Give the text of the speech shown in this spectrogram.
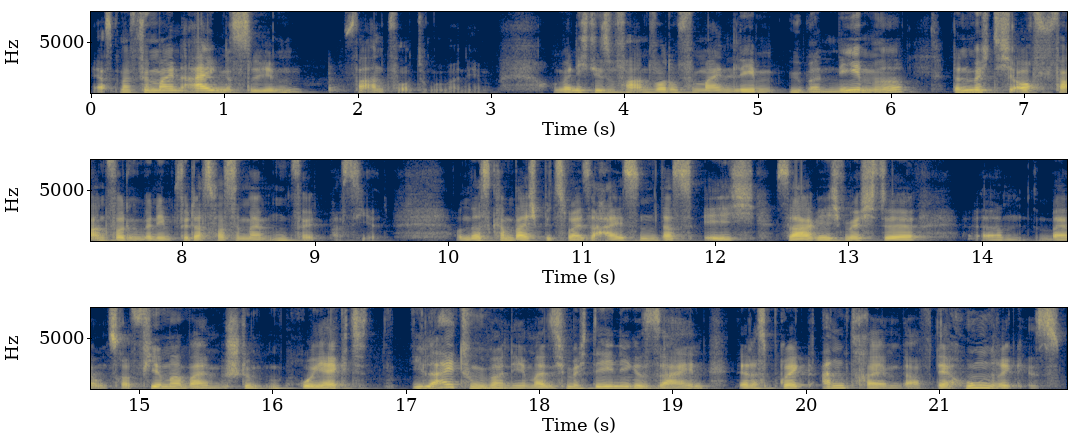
erstmal für mein eigenes Leben Verantwortung übernehmen. Und wenn ich diese Verantwortung für mein Leben übernehme, dann möchte ich auch Verantwortung übernehmen für das, was in meinem Umfeld passiert. Und das kann beispielsweise heißen, dass ich sage, ich möchte ähm, bei unserer Firma, bei einem bestimmten Projekt die Leitung übernehmen. Also ich möchte derjenige sein, der das Projekt antreiben darf, der hungrig ist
